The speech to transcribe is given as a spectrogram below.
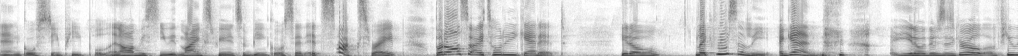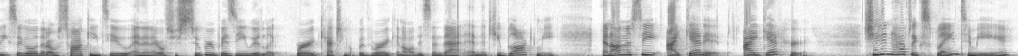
and ghosting people. And obviously with my experience of being ghosted, it sucks, right? But also I totally get it. You know, like recently, again, you know, there's this girl a few weeks ago that I was talking to, and then I was just super busy with like work, catching up with work and all this and that, and then she blocked me. And honestly, I get it. I get her. She didn't have to explain to me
